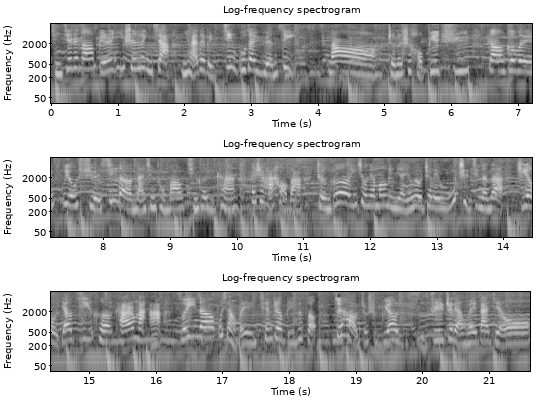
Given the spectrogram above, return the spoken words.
紧接着呢，别人一声令下，你还得被禁锢在原地。那真的是好憋屈，让各位富有血性的男性同胞情何以堪？但是还好吧，整个英雄联盟里面拥有这类无耻技能的只有妖姬和卡尔玛，所以呢，不想被牵着鼻子走，最好就是不要死追这两位大姐哦，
